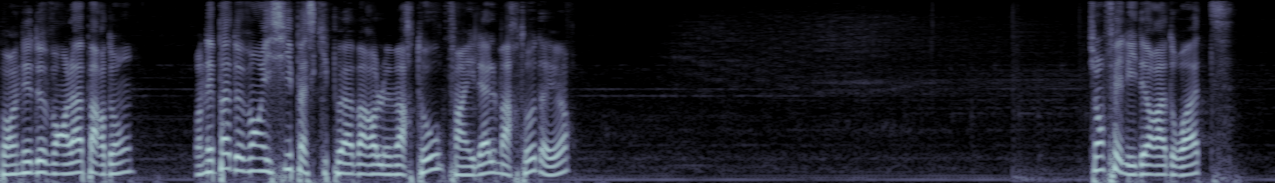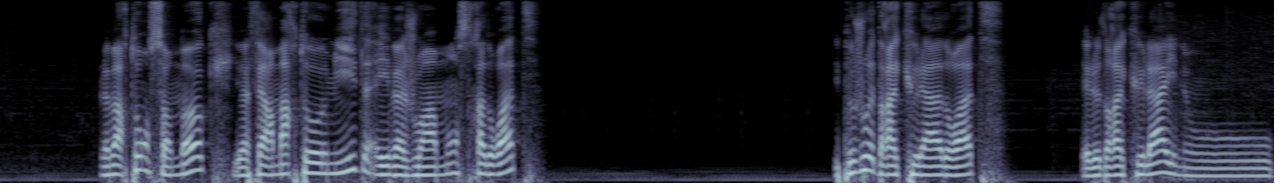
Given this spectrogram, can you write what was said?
Bon, on est devant là, pardon. On n'est pas devant ici parce qu'il peut avoir le marteau. Enfin, il a le marteau, d'ailleurs. Si on fait leader à droite, le marteau, on s'en moque. Il va faire marteau au mid et il va jouer un monstre à droite. Il peut jouer Dracula à droite. Et le Dracula, il nous...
